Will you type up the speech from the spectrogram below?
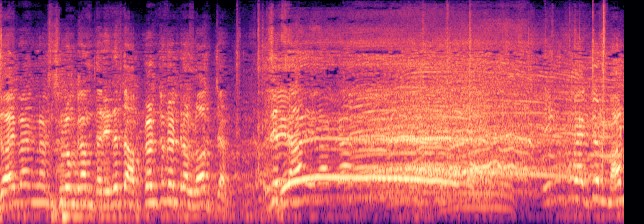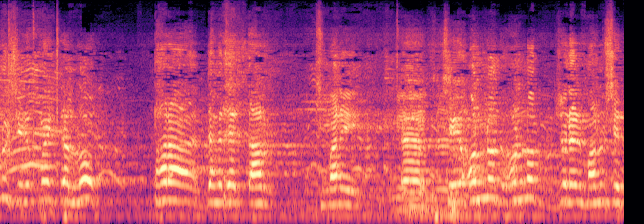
জয় বাংলার স্লোগান দেন, এটা তো আপনার জন্য একটা লজ্জা। যে তার এরকম একজন মানুষ, এরকম একটা লোক, তারা দেখা যায় তার মানে সে অন্য অন্য জনের মানুষের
